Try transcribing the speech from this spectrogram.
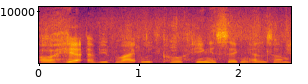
Og her er vi på vej ud på hængesækken alle sammen.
